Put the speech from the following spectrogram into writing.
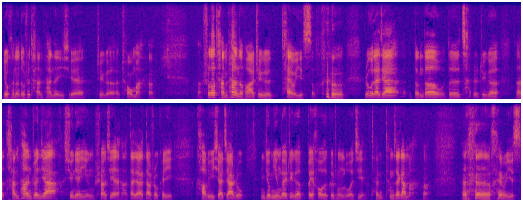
有可能都是谈判的一些这个筹码啊啊！说到谈判的话，这个太有意思了。如果大家等到的这个呃谈判专家训练营上线哈，大家到时候可以考虑一下加入，你就明白这个背后的各种逻辑，他他们在干嘛啊？嗯 很有意思。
